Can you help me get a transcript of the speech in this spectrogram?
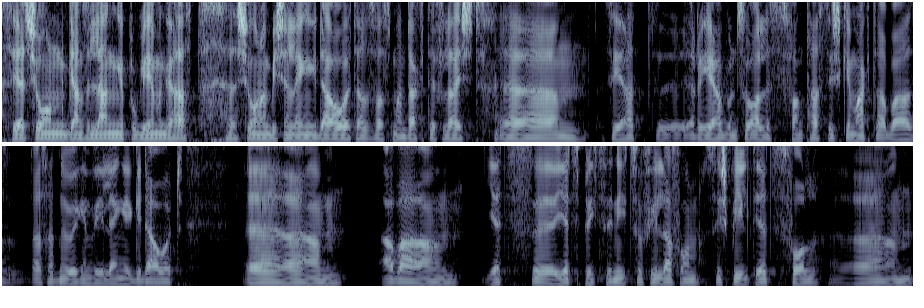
sie hat schon ganz lange Probleme gehabt. Das hat schon ein bisschen länger gedauert, als was man dachte vielleicht. Ähm, sie hat äh, Rehab und so alles fantastisch gemacht, aber das hat nur irgendwie länger gedauert. Ähm, aber jetzt, äh, jetzt spricht sie nicht so viel davon. Sie spielt jetzt voll. Ähm,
